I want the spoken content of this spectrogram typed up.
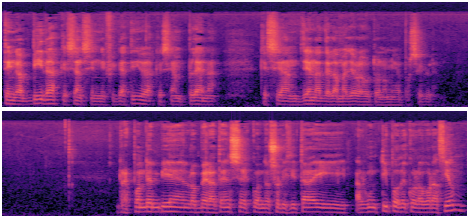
tengan vidas que sean significativas, que sean plenas, que sean llenas de la mayor autonomía posible. ¿Responden bien los veratenses cuando solicitáis algún tipo de colaboración?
